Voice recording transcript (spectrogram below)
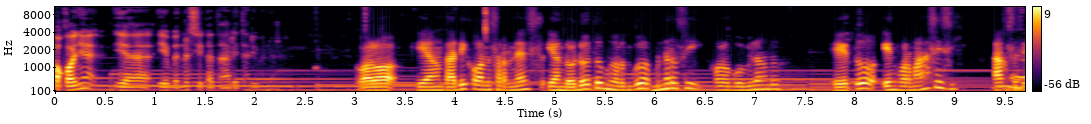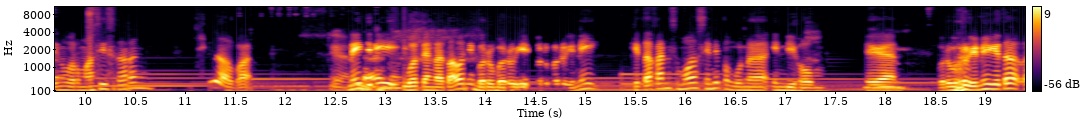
pokoknya ya ya bener sih kata Ari tadi bener. Kalau yang tadi concernnya yang Dodo tuh menurut gua bener sih kalau gue bilang tuh yaitu informasi sih akses informasi sekarang gila pak. Ya. Nih jadi buat yang nggak tahu nih baru-baru baru-baru ini kita kan semua sini pengguna IndiHome ya kan. Baru-baru ini kita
